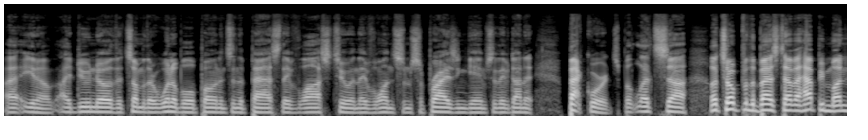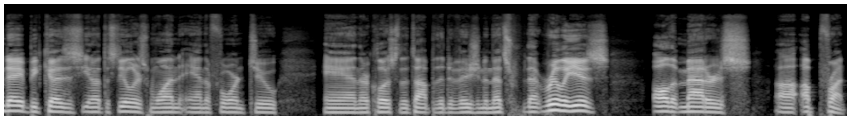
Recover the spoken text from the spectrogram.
uh, you know, I do know that some of their winnable opponents in the past they've lost to, and they've won some surprising games, so they've done it backwards. But let's uh, let's hope for the best. Have a happy Monday because you know the Steelers won and they're four and two, and they're close to the top of the division, and that's that really is all that matters uh, up front.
